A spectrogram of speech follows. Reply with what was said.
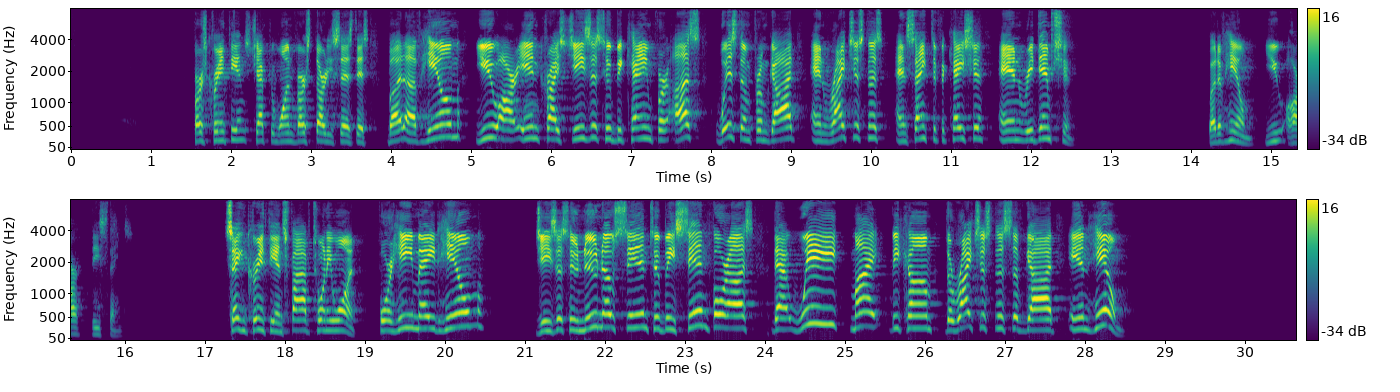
1 Corinthians chapter 1 verse 30 says this, "But of him you are in Christ Jesus who became for us wisdom from God and righteousness and sanctification and redemption." But of him you are these things. 2 Corinthians 5:21, "For he made him Jesus who knew no sin to be sin for us that we might become the righteousness of God in him."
